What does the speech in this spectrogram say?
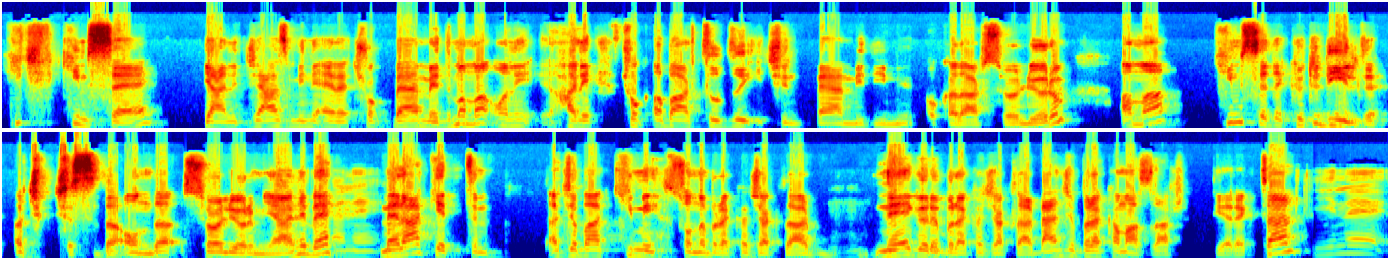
hiç kimse yani Jasmine'i evet çok beğenmedim ama onu hani çok abartıldığı için beğenmediğimi o kadar söylüyorum. Ama kimse de kötü değildi açıkçası da onu da söylüyorum yani ve hani... merak ettim acaba kimi sona bırakacaklar? Hı hı. Neye göre bırakacaklar? Bence bırakamazlar diyerekten. Yine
